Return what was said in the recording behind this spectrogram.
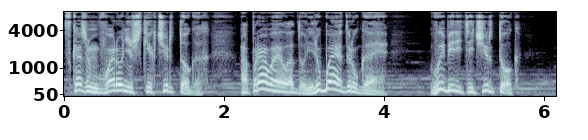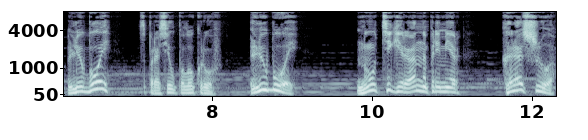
скажем, в воронежских чертогах, а правая ладонь — любая другая. Выберите чертог. «Любой?» — спросил Полукров. «Любой». «Ну, Тегеран, например». «Хорошо.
